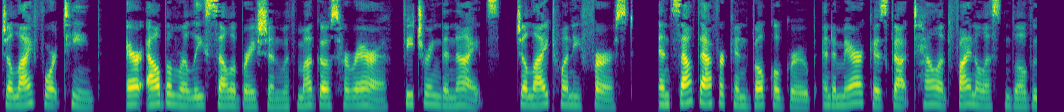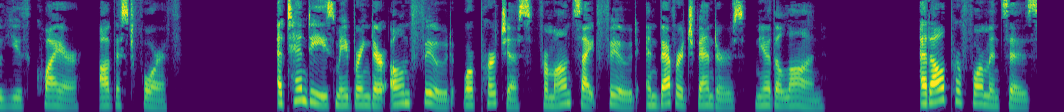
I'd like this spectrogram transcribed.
July 14th, Air album release celebration with Magos Herrera featuring The Knights, July 21st, and South African vocal group and America's Got Talent finalist Ndlovu Youth Choir, August 4th. Attendees may bring their own food or purchase from on-site food and beverage vendors near the lawn. At all performances,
